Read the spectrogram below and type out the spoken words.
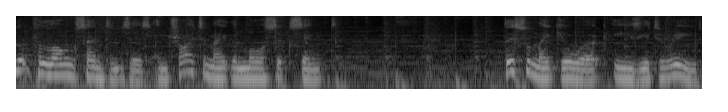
Look for long sentences and try to make them more succinct. This will make your work easier to read,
